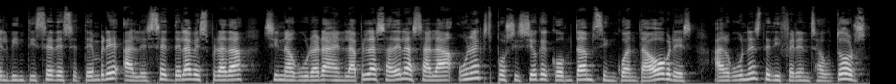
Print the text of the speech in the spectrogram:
el 27 de setembre a les 7 de la vesprada s'inaugurarà en la plaça de la Sala una exposició que compta amb 50 obres, algunes de diferents autors,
